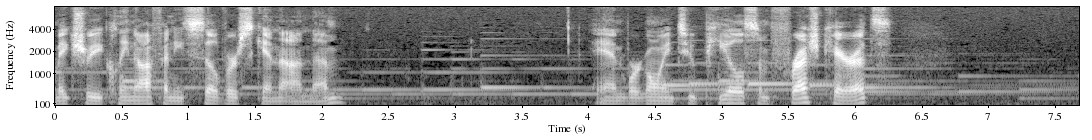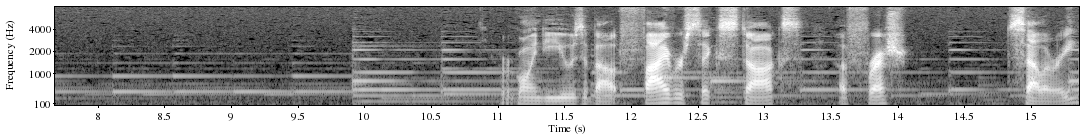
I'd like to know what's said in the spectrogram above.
Make sure you clean off any silver skin on them. And we're going to peel some fresh carrots. We're going to use about five or six stalks of fresh celery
